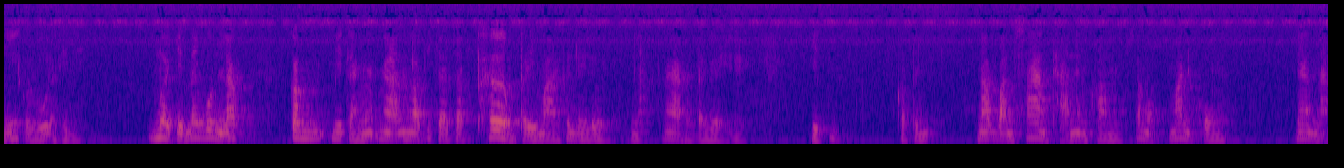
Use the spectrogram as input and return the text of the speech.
นี้ก็รู้แหละทีนี้เมื่อจิตไม่วุ่นแล้ว ก็มีแต่งานเราที่จะจะเพิ่มปริมาณขึ้นเรื่อยๆหนักหน้ากันไปเรื่อยเลยจิตก็เป็นนับวันสร้างฐานแห่งความสงบมั่นคงแน่นหนา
